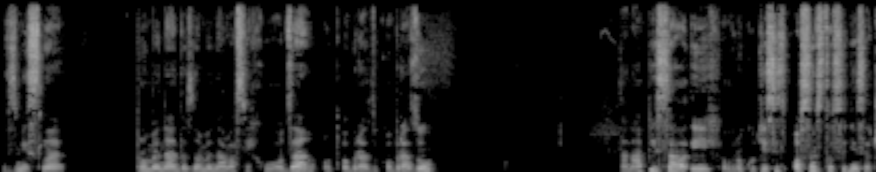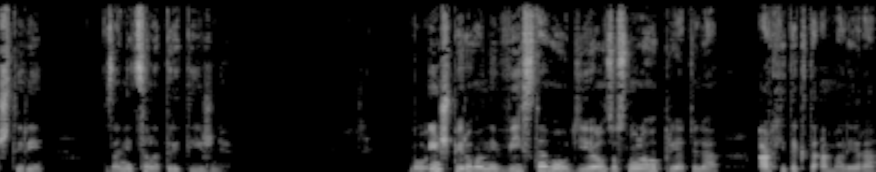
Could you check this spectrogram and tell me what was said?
V zmysle promenáda znamená vlastne chôdza od obrazu k obrazu. A napísal ich v roku 1874 za necelé 3 týždne. Bol inšpirovaný výstavou diel zosnulého priateľa architekta a maliara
